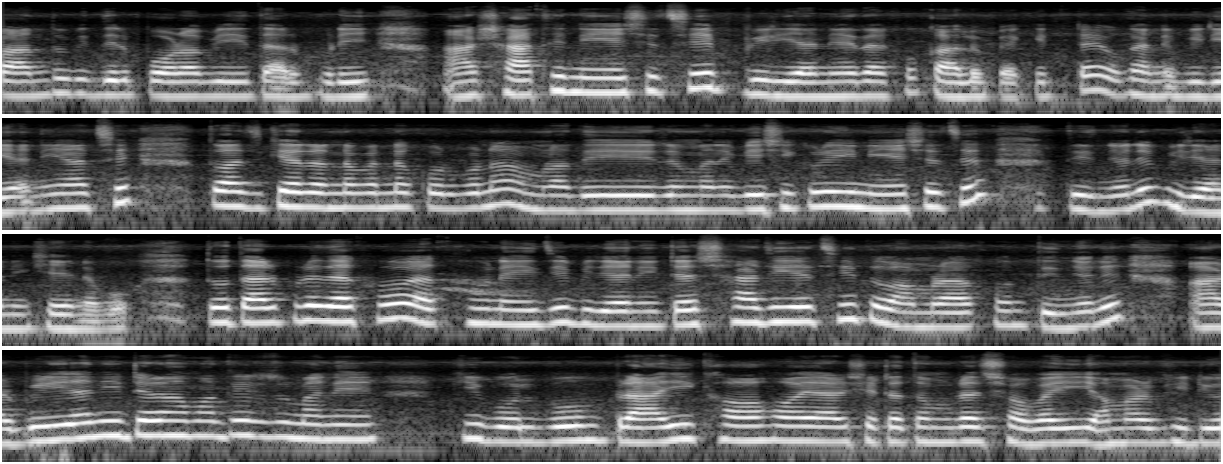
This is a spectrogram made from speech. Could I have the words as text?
বান্ধবীদের পড়াবে, তারপরে আর সাথে নিয়ে এসেছে বিরিয়ানি। দেখো কালো প্যাকেটটায় ওখানে বিরিয়ানি আছে। তো আজকে আর রান্নাবান্না করব না, আমাদের মানে বেশি করেই নিয়ে এসেছে। তিনজনে বিরিয়ানি খেয়ে নেব। তো তারপরে দেখো এখন এই যে বিরিয়ানিটা সাজিয়েছি, তো আমরা এখন তিনজনে। আর বিরিয়ানিটা আমাদের মানে কি বলব, প্রায়ই খাওয়া হয়, আর সেটা তোমরা সবাই আমার ভিডিও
